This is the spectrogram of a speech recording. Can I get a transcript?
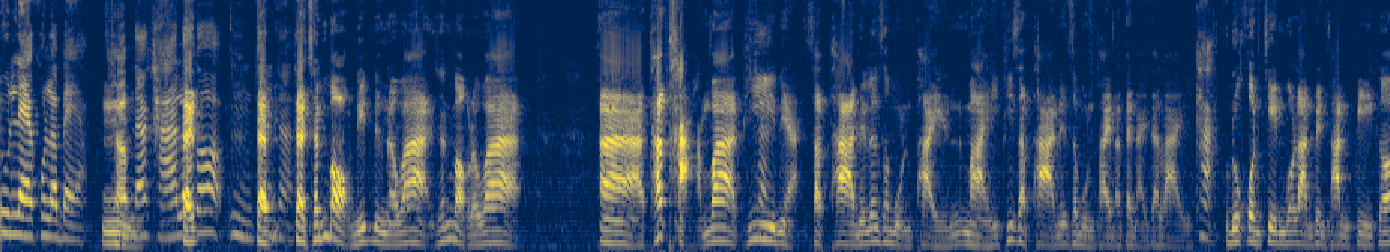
ดูแลคนละแบบครับ นะคะ แล้วก็อืมแต่เชิญค่ะ แต่ฉันบอกนิดนึงนะว่า ฉันบอกเลยว่า อ่าถ้าถามว่าพี่ค่ะเนี่ยศรัทธาในเรื่องสมุนไพรไหมพี่ศรัทธาในสมุนไพรมาแต่ไหนแต่ไรค่ะดูคนจีนโบราณเป็นพันปีก็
